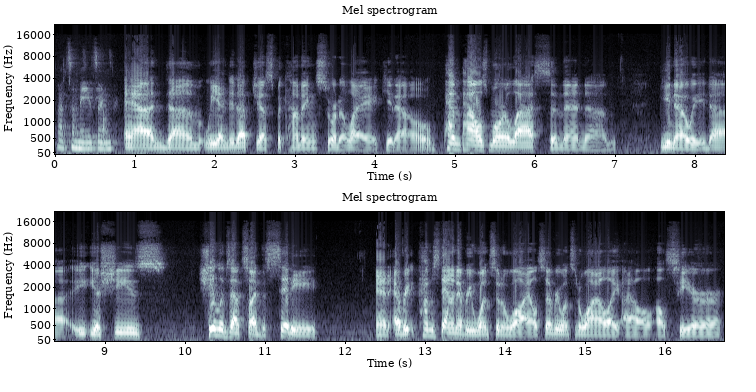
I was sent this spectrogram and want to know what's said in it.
That's amazing. and um, we ended up just becoming sort of like you know pen pals more or less and then um, you know we'd uh, you know she's she lives outside the city and every it comes down every once in a while so every once in a while I, I'll I'll see her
